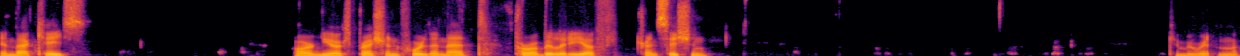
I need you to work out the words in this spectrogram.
In that case, our new expression for the net probability of transition can be written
